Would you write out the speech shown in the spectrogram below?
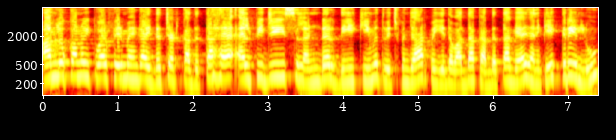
ਆਮ ਲੋਕਾਂ ਨੂੰ ਇੱਕ ਵਾਰ ਫਿਰ ਮਹਿੰਗਾਈ ਦਾ ਝਟਕਾ ਦਿੱਤਾ ਹੈ। LPG ਸਿਲੰਡਰ ਦੀ ਕੀਮਤ ਵਿੱਚ 50 ਰੁਪਏ ਦਾ ਵਾਧਾ ਕਰ ਦਿੱਤਾ ਗਿਆ ਯਾਨੀ ਕਿ ਘਰੇਲੂ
